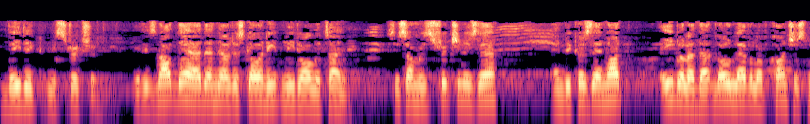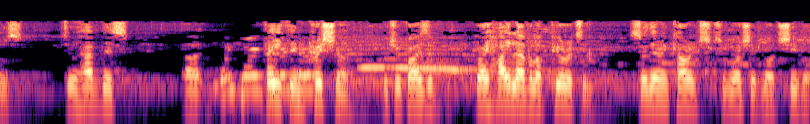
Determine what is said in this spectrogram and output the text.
Vedic restriction. If it's not there, then they'll just go and eat meat all the time. So some restriction is there, and because they're not able at that low level of consciousness to have this uh, faith in Krishna, which requires a very high level of purity, so they're encouraged to worship Lord Shiva.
